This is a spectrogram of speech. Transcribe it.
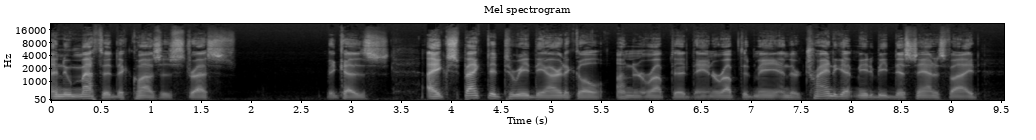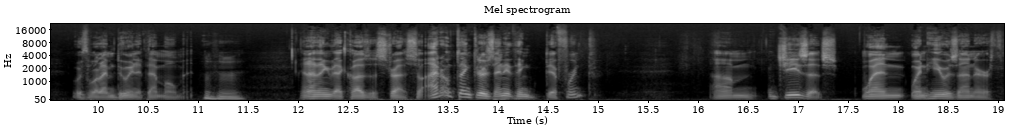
a new method that causes stress because I expected to read the article uninterrupted. They interrupted me, and they're trying to get me to be dissatisfied with what I'm doing at that moment. mm-hmm. And I think that causes stress. So I don't think there's anything different. Um, Jesus, when when he was on earth,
